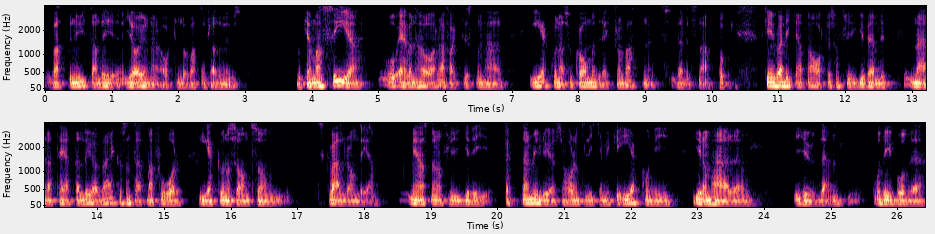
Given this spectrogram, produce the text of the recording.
vattenytan, det gör ju den här arten då, vattenfladdermus. Då kan man se och även höra faktiskt de här ekorna som kommer direkt från vattnet väldigt snabbt. Och det kan ju vara likadant med arter som flyger väldigt nära täta lövverk och sånt där, att man får ekon och sånt som skvallrar om det. Medan när de flyger i öppnare miljöer så har du inte lika mycket ekon i, i de här eh, ljuden. Och det är både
